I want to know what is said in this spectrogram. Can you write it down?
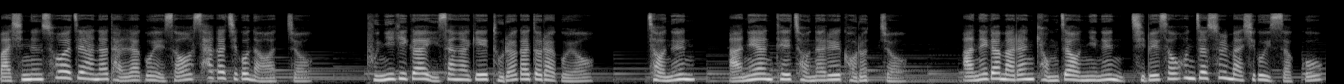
맛있는 소화제 하나 달라고 해서 사가지고 나왔죠. 분위기가 이상하게 돌아가더라고요. 저는 아내한테 전화를 걸었죠. 아내가 말한 경자 언니는 집에서 혼자 술 마시고 있었고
